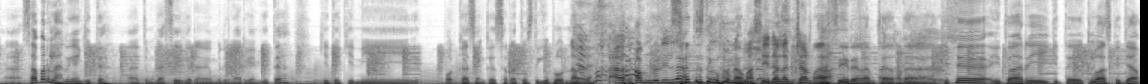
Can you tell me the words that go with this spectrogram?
Uh, sabarlah dengan kita. Uh, terima kasih kerana mendengarkan kita. Kita kini podcast yang ke 136 ya. Alhamdulillah. 136. Masih dalam carta. Masih dalam carta. Alhamdulillah. Kita itu hari kita keluar sekejap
